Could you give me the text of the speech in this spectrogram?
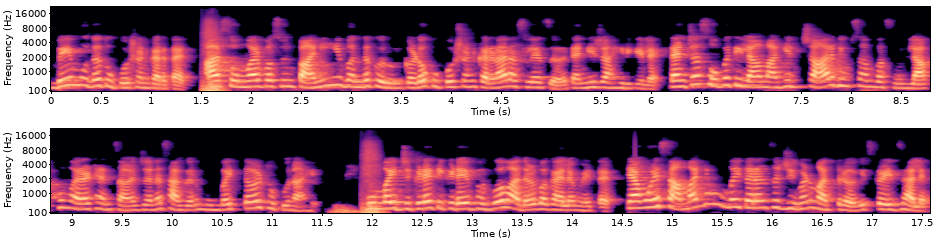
बेमुदत उपोषण करतायत आज सोमवारपासून पाणीही बंद करून कडक उपोषण करणार असल्याचं त्यांनी जाहीर केलंय. त्यांच्या सोबतीला मागील चार दिवसांपासून लाखो मराठ्यांचा जनसागर मुंबईत तळ ठोकून आहे. मुंबईत जिकडे तिकडे भगवं वादळ बघायला मिळतंय. त्यामुळे सामान्य मुंबईकरांचं जीवन मात्र विस्कळीत झालंय.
